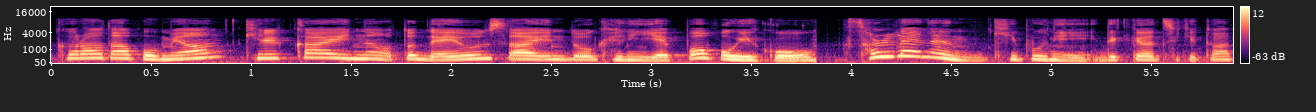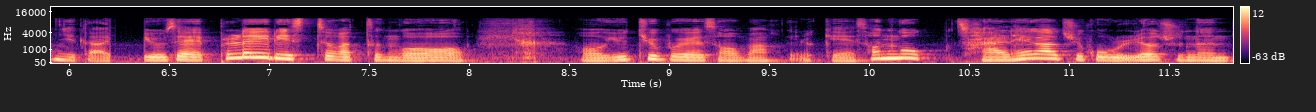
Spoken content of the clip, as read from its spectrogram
그러다 보면 길가에 있는 어떤 네온 사인도 괜히 예뻐 보이고 설레는 기분이 느껴지기도 합니다. 요새 플레이리스트 같은 거 어, 유튜브에서 막 이렇게 선곡 잘 해가지고 올려주는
